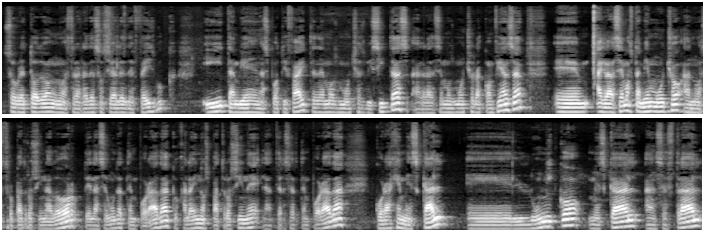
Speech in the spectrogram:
sobre todo en nuestras redes sociales de Facebook y también en Spotify tenemos muchas visitas. Agradecemos mucho la confianza. Eh, agradecemos también mucho a nuestro patrocinador de la segunda temporada, que ojalá y nos patrocine la tercera temporada, Coraje Mezcal. el único mezcal ancestral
